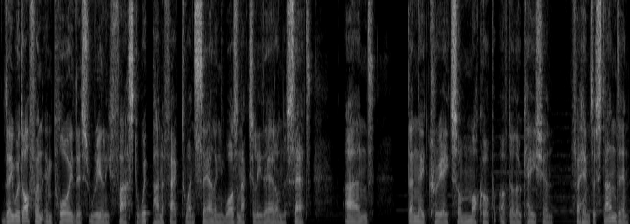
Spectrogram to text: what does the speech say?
They would often employ this really fast whip pan effect when Serling wasn't actually there on the set, and then they'd create some mock up of the location for him to stand in.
